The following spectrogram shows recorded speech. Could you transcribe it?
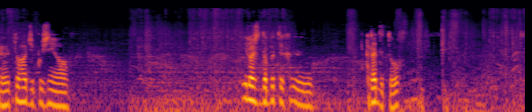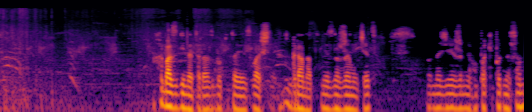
y, tu chodzi później o ilość zdobytych y, kredytów. Chyba zginę teraz, bo tutaj jest właśnie granat. Nie zdążyłem uciec. Mam nadzieję, że mnie chłopaki podniosą.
